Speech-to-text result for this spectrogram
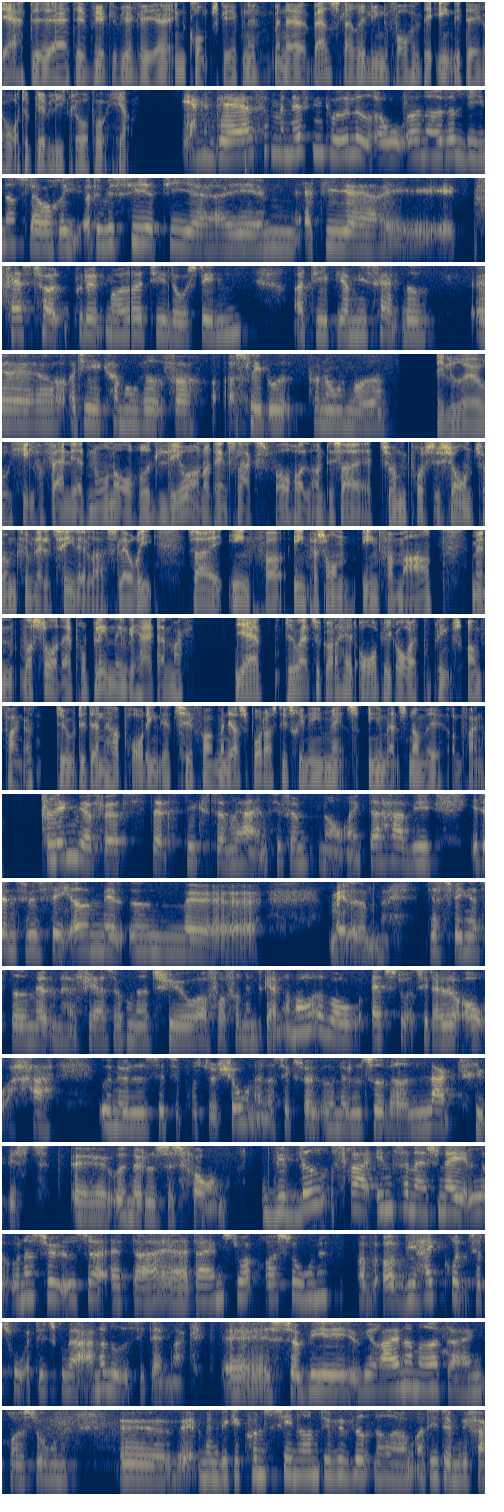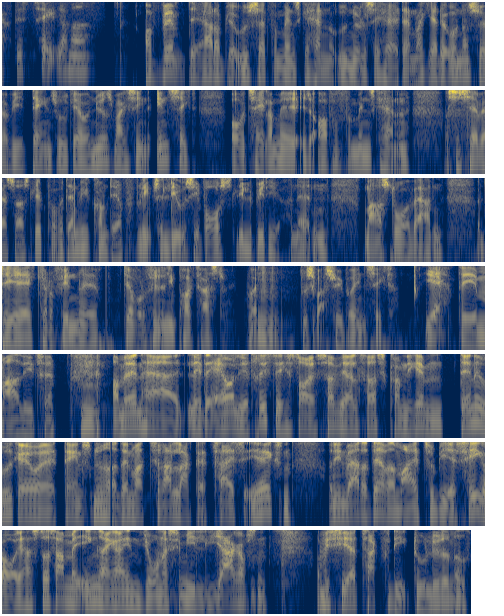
Ja, det er, det er virkelig, virkelig øh, en grum skæbne. Men øh, hvad slaverilignende forhold det egentlig dækker over, det bliver vi lige klogere på her. Jamen det er, som man næsten kan udlede af ordet, noget, der ligner slaveri. Og det vil sige, at de er, øh, at de er øh, fastholdt på den måde, at de er låst inde, og de bliver mishandlet, øh, og de ikke har mulighed for at slippe ud på nogen måder. Det lyder jo helt forfærdeligt, at nogen overhovedet lever under den slags forhold, om det så er tung prostitution, tung kriminalitet eller slaveri, så er en, for, en person en for meget. Men hvor stort er problemet egentlig her i Danmark? Ja, det er jo altid godt at have et overblik over et problems omfang, og det er jo det, den her rapport egentlig er til for. Men jeg spurgte også lige Trine Ingemans, Ingemansen om øh, omfanget. Så længe vi har ført statistik, som vi har indtil 15 år, ikke, der har vi identificeret mellem, øh, mellem det har svinget et sted mellem 70 og 120 og for menneskehandel om året, hvor at stort set alle år har udnyttelse til prostitution eller seksuel udnyttelse været langt hyppigst øh, udnyttelsesform. Vi ved fra internationale undersøgelser, at der er, der er en stor gråzone, og, og vi har ikke grund til at tro, at det skulle være anderledes i Danmark. Øh, så vi, vi regner med, at der er en gråzone. Øh, men vi kan kun sige noget om det, vi ved noget om, og det er dem, vi faktisk taler med. Og hvem det er, der bliver udsat for menneskehandel og udnyttelse her i Danmark, ja, det undersøger vi i dagens udgave af nyhedsmagasinet Indsigt, hvor vi taler med et offer for menneskehandel. Og så ser vi altså også lidt på, hvordan vi kan komme det her problem til livs i vores lille bitte hjørne af den meget store verden. Og det øh, kan du finde øh, der, hvor du finder din podcast. Mm. Du skal bare søge på Indsigt. Ja, det er meget lige til. Hmm. Og med den her lidt ærgerlige og triste historie, så er vi altså også kommet igennem denne udgave af Dagens Nyheder. Den var tilrettelagt af Thijs Eriksen, og din værter, det har været mig, Tobias Hegård. Jeg har stået sammen med ingen ringer end Jonas Emil Jacobsen. Og vi siger tak, fordi du lyttede med.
